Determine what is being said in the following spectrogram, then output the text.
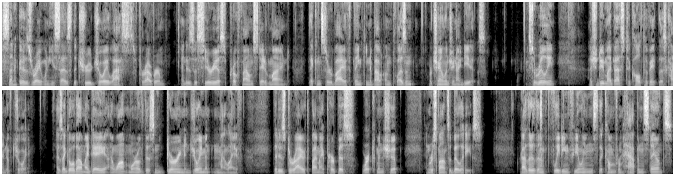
Seneca is right when he says that true joy lasts forever and is a serious, profound state of mind that can survive thinking about unpleasant or challenging ideas. So, really, I should do my best to cultivate this kind of joy. As I go about my day, I want more of this enduring enjoyment in my life that is derived by my purpose, workmanship, and responsibilities, rather than fleeting feelings that come from happenstance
